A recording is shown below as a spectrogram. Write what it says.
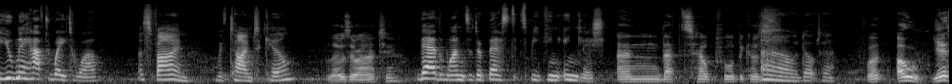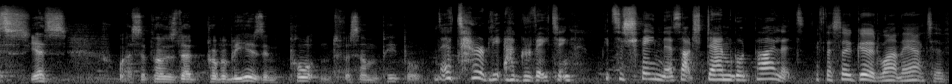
you may have to wait a while. That's fine. We've time to kill. Those are our two? They're the ones that are best at speaking English. And that's helpful because. Oh, Doctor. What? Oh, yes, yes. Well, I suppose that probably is important for some people. They're terribly aggravating. It's a shame they're such damn good pilots. If they're so good, why aren't they active?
